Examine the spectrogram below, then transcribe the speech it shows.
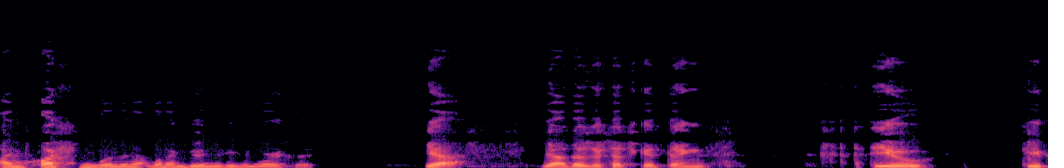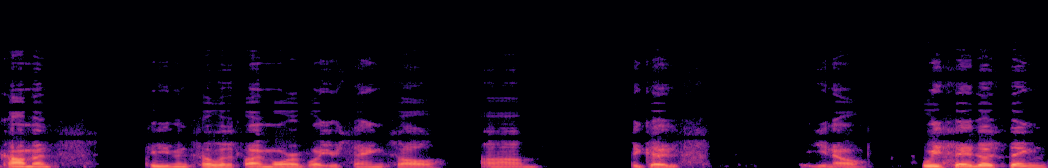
I'm questioning whether or not what I'm doing is even worth it. Yeah, yeah, those are such good things. A few few comments to even solidify more of what you're saying, Saul, um, because you know we say those things,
